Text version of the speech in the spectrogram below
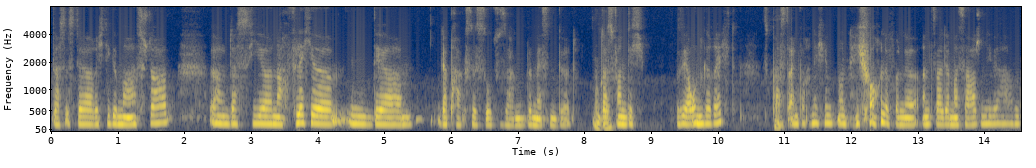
das ist der richtige Maßstab, äh, dass hier nach Fläche der, der Praxis sozusagen bemessen wird. Und okay. das fand ich sehr ungerecht. Es passt ja. einfach nicht hinten und nicht vorne von der Anzahl der Massagen, die wir haben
